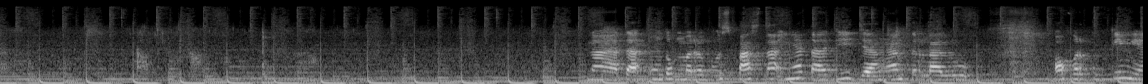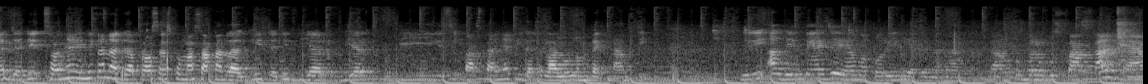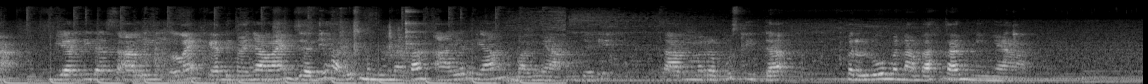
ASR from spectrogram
Nah, untuk merebus pastanya tadi jangan terlalu overcooking ya. Jadi soalnya ini kan ada proses pemasakan lagi, jadi biar biar di si pastanya tidak terlalu lembek nanti. Jadi al dente aja ya Mbak Korin Iya benar. Nah untuk merebus pastanya biar tidak saling lengket dengan yang lain, jadi harus menggunakan air yang banyak. Jadi saat merebus tidak perlu menambahkan minyak.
